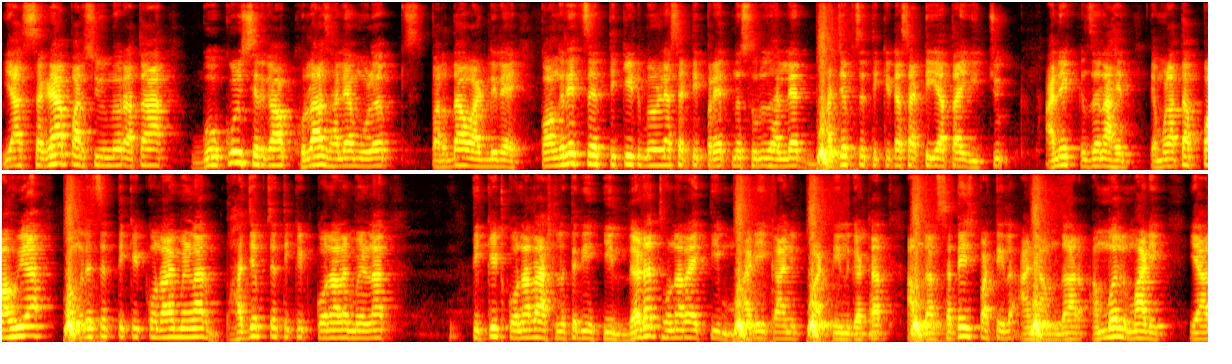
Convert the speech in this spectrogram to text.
या सगळ्या पार्श्वभूमीवर आता गोकुळ शिरगाव खुला झाल्यामुळं स्पर्धा वाढलेली आहे. काँग्रेसचं तिकीट मिळवण्यासाठी प्रयत्न सुरू झाले आहेत. भाजपचं तिकिटासाठी आता इच्छुक अनेक जण आहेत. त्यामुळे आता पाहूया काँग्रेसचं तिकीट कोणाला मिळणार? भाजपचं तिकीट कोणाला मिळणार? तिकीट कोणाला असलं तरी ही लढत होणार आहे. ती माडिक आणि पाटील गटात. आमदार सतेज पाटील आणि आमदार अंमल माडिक या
